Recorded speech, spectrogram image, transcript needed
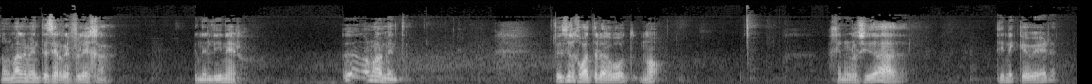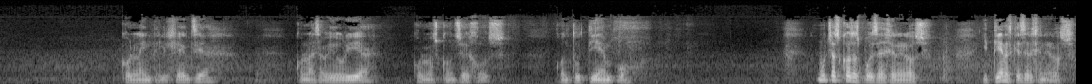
normalmente se refleja en el dinero. Eh, normalmente. Dice el Jobat Abot, no. Generosidad tiene que ver con la inteligencia, con la sabiduría, con los consejos, con tu tiempo. Muchas cosas puedes ser generoso y tienes que ser generoso.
